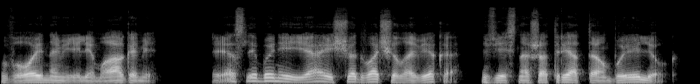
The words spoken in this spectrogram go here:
воинами или магами. Если бы не я, еще два человека, весь наш отряд там бы и лег.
